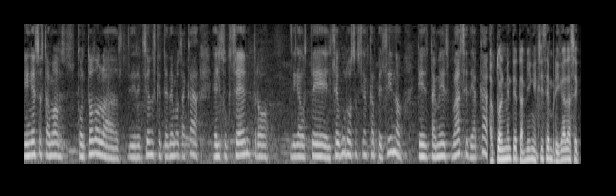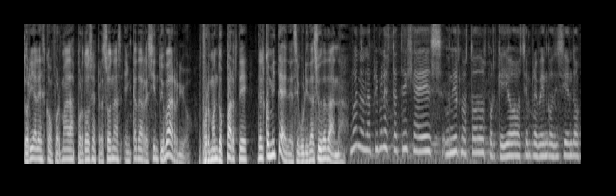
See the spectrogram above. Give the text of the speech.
en eso estamos con todas las direcciones que tenemos acá, el subcentro diga usted, el Seguro Social Campesino, que también es base de acá. Actualmente también existen brigadas sectoriales conformadas por 12 personas en cada recinto y barrio, formando parte del Comité de Seguridad Ciudadana. Bueno, la primera estrategia es unirnos todos porque yo siempre vengo diciendo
